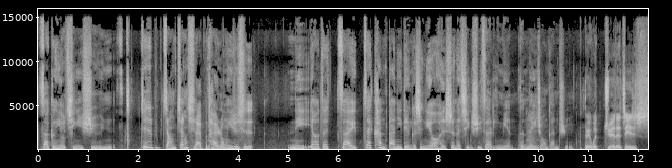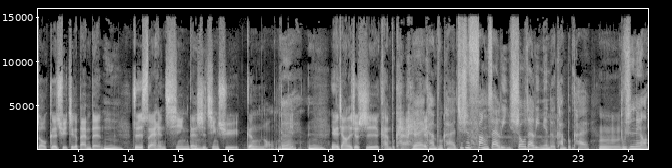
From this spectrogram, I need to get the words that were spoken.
再更有情绪。其实讲讲起来不太容易，就是你要再再再看淡一点，可是你又有很深的情绪在里面的那种感觉。对，我觉得这首歌曲这个版本，嗯，就是虽然很轻，但是情绪更浓一对，，嗯，因为讲的就是看不开。对，看不开，就是放在里收在里面的看不开，嗯，不是那种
